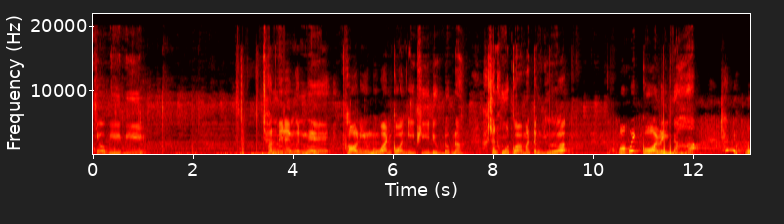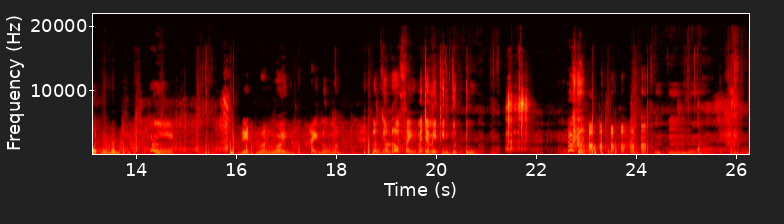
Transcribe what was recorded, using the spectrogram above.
เจ้าเบบี้ ฉันไม่ได้เหมือนแม่พ่อเลี้ยงเมื่อวันก่อน EP ดึกดอกนะ ฉันโหดกว่ามันตั้งเยอะบอกไว้ก่อนเลยนะ ฉันไม่โหดกว่ามันอีกฮึ่มเด็ดวันไว้ ให้โนมัน น้ำที่เราใส่มันจะมีกลิ่นตุ่ตุน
